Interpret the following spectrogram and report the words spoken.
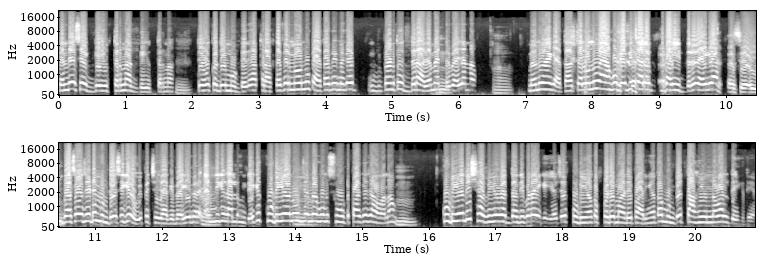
ਕਹਿੰਦੇ ਅਸੀਂ ਅੱਗੇ ਹੀ ਉਤਰਨਾ ਅੱਗੇ ਹੀ ਉਤਰਨਾ। ਤੇ ਉਹ ਕਦੇ ਮੋਢੇ ਤੇ ਹੱਥ ਰੱਖਦਾ। ਫਿਰ ਮੈਂ ਉਹਨੂੰ ਕਹਤਾ ਵੀ ਮੈਂ ਕਿਹਾ ਵੀ ਭੈਣ ਤੂੰ ਇੱਧਰ ਆ ਜਾ ਮੈਂ ਇੱਧਰ ਬਹਿ ਜਾਣਾ ਹਾਂ। ਮੈਂ ਉਹਨੂੰ ਐ ਕਹਤਾ ਚਲ ਉਹਨੂੰ ਐ ਹੋ ਗਿਆ ਵੀ ਚੱਲ ਬਾਈ ਇੱਧਰ ਰਹਿ ਗਿਆ। ਅੱਛਾ ਜੀ। ਬਸ ਉਹ ਜਿਹੜੇ ਮੁੰਡੇ ਸੀਗੇ ਉਹ ਵੀ ਪਿੱਛੇ ਜਾ ਕੇ ਬਹਿ ਗਏ। ਫਿਰ ਇੰਨੀ ਕੀ ਗੱਲ ਹੁੰਦੀ ਹੈ ਕਿ ਕੁੜੀਆਂ ਨੂੰ ਜੇ ਮੈਂ ਹੁਣ ਸੂਟ ਪਾ ਕੇ ਜਾਵਾਂ ਨਾ ਕੁੜੀਆਂ ਦੀ ਛਵੀ ਉਹ ਇਦਾਂ ਦੀ ਬਣਾਈ ਗਈ ਹੈ ਜੇ ਕੁੜੀਆਂ ਕੱਪੜੇ ਮਾੜੇ ਪਾ ਰਹੀਆਂ ਤਾਂ ਮੁੰਡੇ ਤਾਂ ਹੀ ਉਹਨਾਂ ਵੱਲ ਦੇਖਦੇ ਆ।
